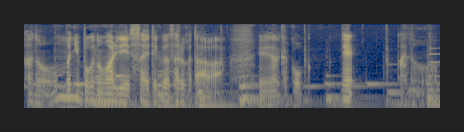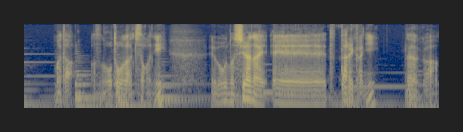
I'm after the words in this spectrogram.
あの、ほんまに僕の周りで支えてくださる方が、えー、なんかこう、ね、あの、また、そのお友達とかに、えー、僕の知らない、えー、誰かに、なんか、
